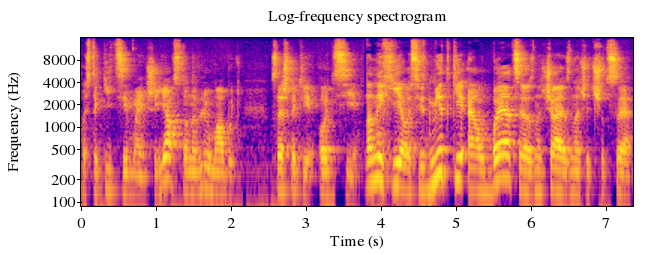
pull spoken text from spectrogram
ось такі ці менші. Я встановлю, мабуть, все ж таки оці. На них є ось відмітки LB, це означає, значить, що це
